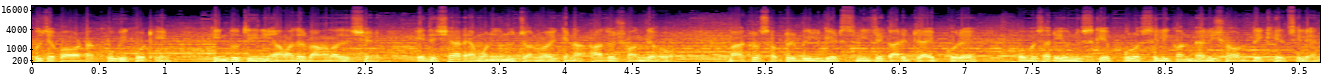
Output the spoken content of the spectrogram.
খুঁজে পাওয়াটা খুবই কঠিন, কিন্তু তিনি আমাদের বাংলাদেশের। এদেশে আর এমন ইউনুস জন্মায় কিনা আজও সন্দেহ। মাইক্রোসফটের বিল গেটস নিজে গাড়ি ড্রাইভ করে প্রফেসর ইউনিসকে পুরো সিলিকন ভ্যালি শহর দেখিয়েছিলেন।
